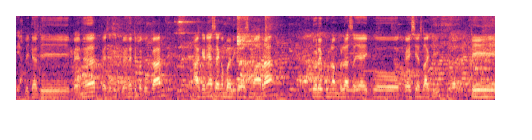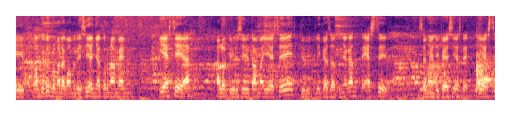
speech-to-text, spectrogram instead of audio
Ya. Liga di Bennett, PSSI di Bennett dibekukan. Akhirnya saya kembali ke Semarang. 2016 saya ikut PSIS lagi. Di waktu itu belum ada kompetisi, hanya turnamen ISC ya. Kalau divisi utama ISC, di Liga satunya kan TSC. Saya main di PSIS ISC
